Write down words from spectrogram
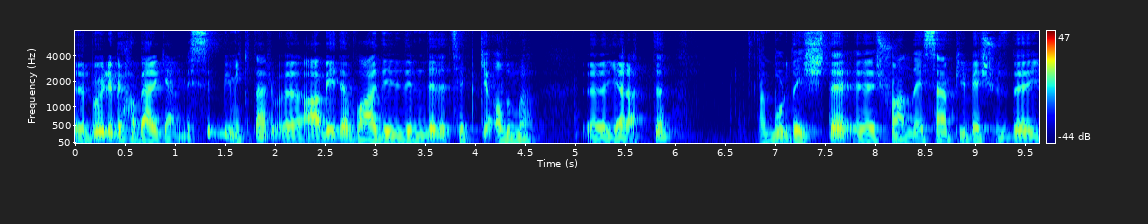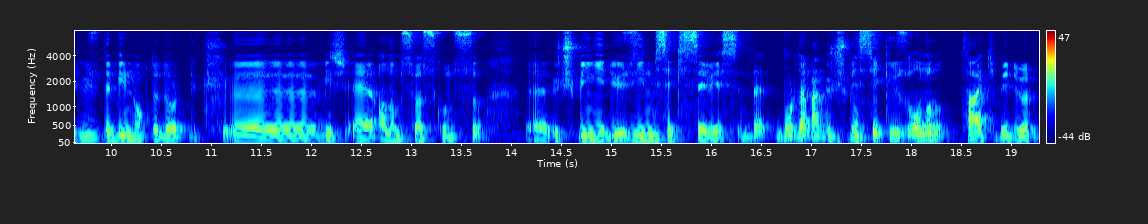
E, böyle bir haber gelmesi bir miktar e, ABD vadelilerinde de tepki alımı e, yarattı. Burada işte e, şu anda S&P 500'de %1.4'lük e, bir e, alım söz konusu. 3728 seviyesinde. Burada ben 3810'u takip ediyorum.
